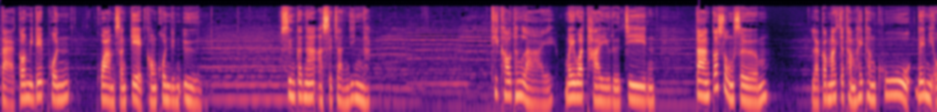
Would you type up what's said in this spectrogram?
แต่ก็มิได้พ้นความสังเกตของคนอื่นๆ ซึ่งก็น่าอัศจรรย์ยิ่งนัก ที่เขาทั้งหลายไม่ว่าไทยหรือจีน ต่างก็ส่งเสริม และก็มักจะทำให้ทั้งคู่ได้มีโอ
